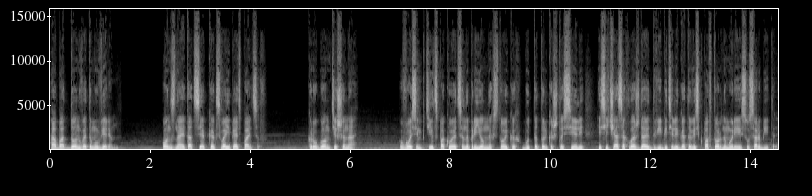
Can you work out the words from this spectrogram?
Абаддон в этом уверен. Он знает отсек как свои пять пальцев. Кругом тишина. Восемь птиц покоятся на приемных стойках, будто только что сели, и сейчас охлаждают двигатели, готовясь к повторному рейсу с орбиты.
